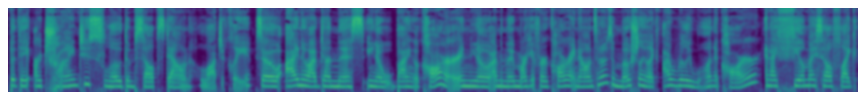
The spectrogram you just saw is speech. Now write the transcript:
but they are trying to slow themselves down logically. So I know I've done this, you know, buying a car and, you know, I'm in the market for a car right now. And sometimes emotionally, like I really want a car car and I feel myself like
